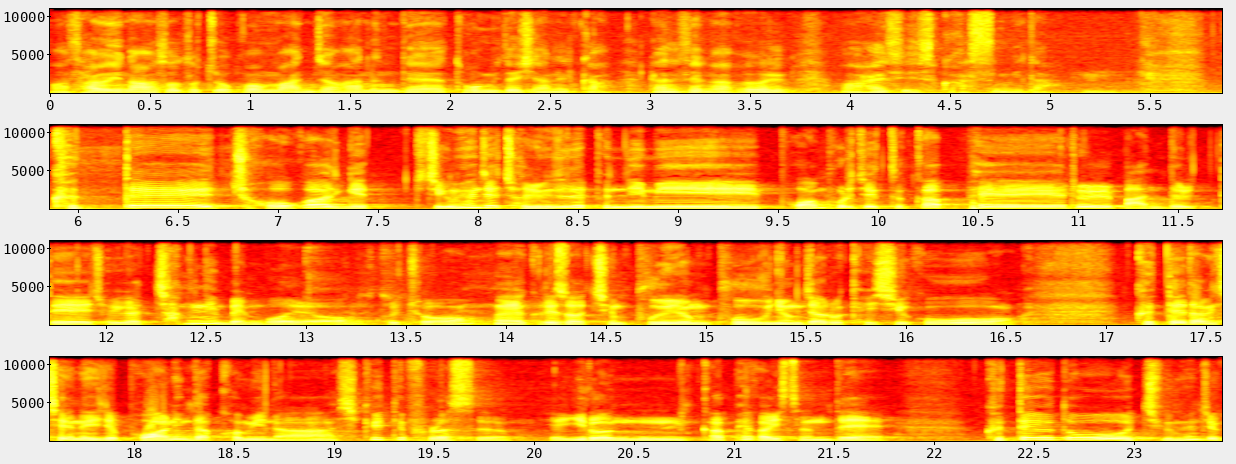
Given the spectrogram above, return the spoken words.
어, 사회에 나와서도 조금 안정하는데 도움이 되지 않을까라는 생각을 어, 할수 있을 것 같습니다. 그때 저가 이게 지금 현재 전윤재 대표님이 보안 프로젝트 카페를 만들 때 저희가 창립 멤버예요. 그렇죠. 네, 그래서 지금 부運부운영자로 계시고 그때 당시에는 이제 보안인닷컴이나 시큐리티 플러스 예, 이런 카페가 있었는데 그때도 지금 현재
